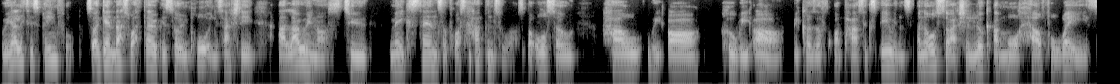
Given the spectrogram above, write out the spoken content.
reality is painful. So again, that's what therapy is so important. It's actually allowing us to make sense of what's happened to us, but also how we are who we are because of our past experience, and also actually look at more helpful ways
